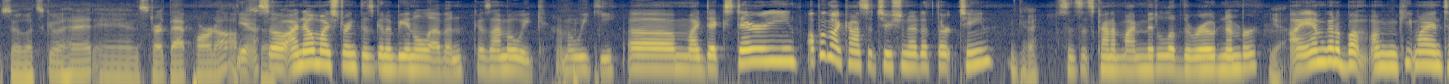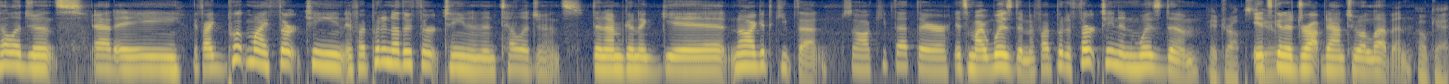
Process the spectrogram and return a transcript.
So let's go ahead and start that part off. yeah, so I know my strength is going to be an 11 because I'm a weak. I'm a weakie. Um, my dexterity, I'll put my constitution at a 13. okay. Since it's kind of my middle of the road number. Yeah. I am gonna bump. I'm gonna keep my intelligence at a. If I put my 13, if I put another 13 in intelligence, then I'm gonna get. No, I get to keep that. So I'll keep that there. It's my wisdom. If I put a 13 in wisdom, It drops. it's to- gonna drop down to 11. Okay.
